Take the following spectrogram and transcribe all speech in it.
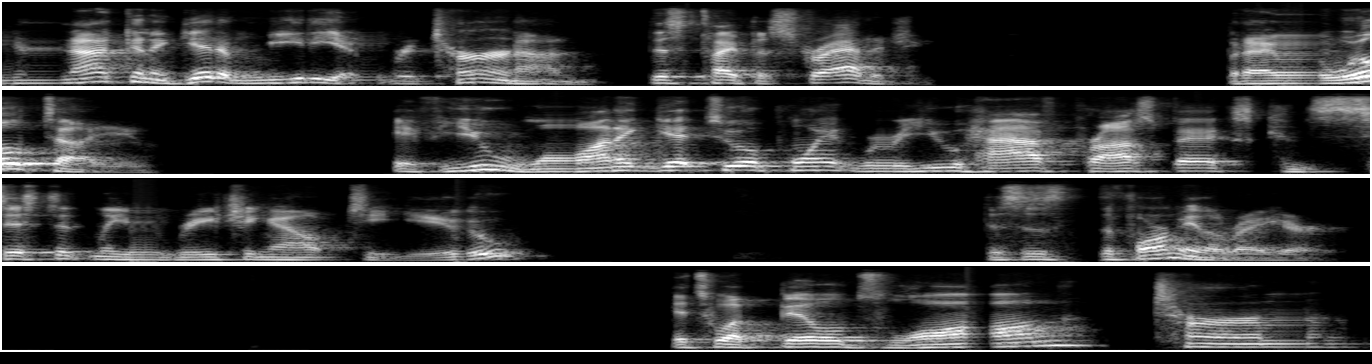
You're not going to get immediate return on this type of strategy. But I will tell you, if you want to get to a point where you have prospects consistently reaching out to you, this is the formula right here. It's what builds long term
